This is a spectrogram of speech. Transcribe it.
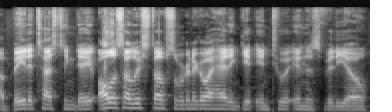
a beta testing date, all this other stuff, so we're going to go ahead and get into it in this video.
